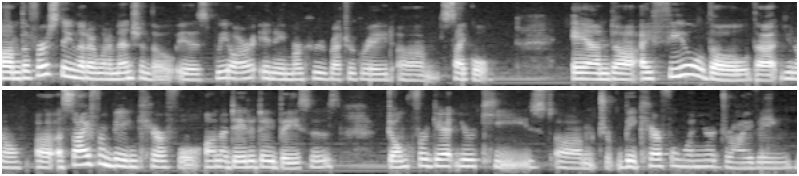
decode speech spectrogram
Um, the first thing that I want to mention, though, is we are in a Mercury retrograde um, cycle. And uh, I feel, though, that, you know, uh, aside from being careful on a day to day basis, don't forget your keys, um, be careful when you're driving.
